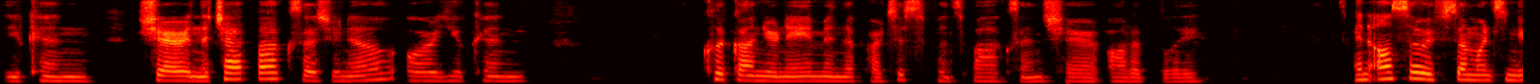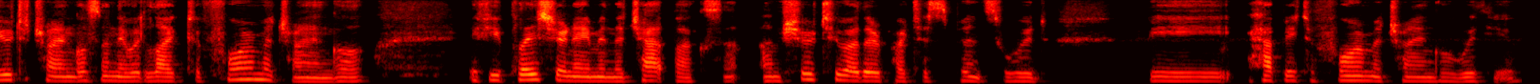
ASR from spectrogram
you can share in the chat box, as you know, or you can click on your name in the participants box and share audibly. And also, if someone's new to triangles and they would like to form a triangle, if you place your name in the chat box, I'm sure two other participants would be happy to form a triangle with you.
